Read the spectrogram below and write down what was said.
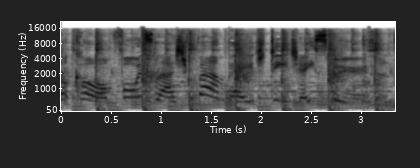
facebook.com forward slash fan page DJ Smooth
